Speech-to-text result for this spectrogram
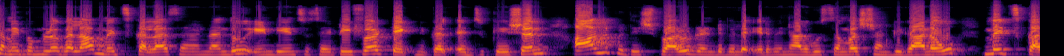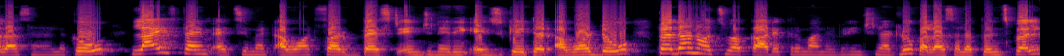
సమీపంలో గల మిట్స్ కళాశాల నందు Indian society for technical education Andhra Pradesh వారు రెండు వేల ఇరవై నాలుగు సంవత్సరానికి గాను మిట్స్ కళాశాలలకు lifetime achievement award for best engineering educator award ప్రధానోత్సవ కార్యక్రమాన్ని నిర్వహించినట్లు కళాశాల ప్రిన్సిపల్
